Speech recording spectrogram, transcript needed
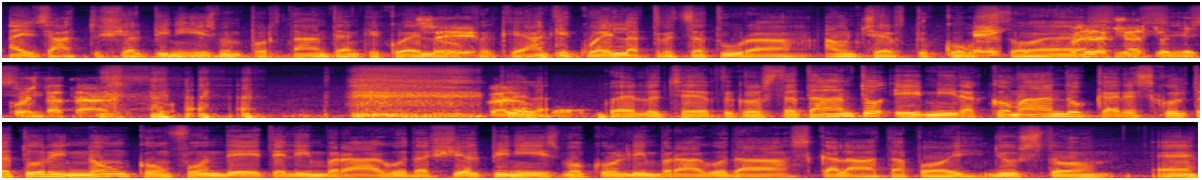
ah, esatto, sci alpinismo importante anche quello, Sì. perché anche quella attrezzatura ha un certo costo. Ecco, eh, quello sì, certo sì, che sì. costa tanto. Quello Quello, certo costa tanto e mi raccomando cari ascoltatori non confondete l'imbrago da sci alpinismo con l'imbrago da scalata poi, giusto? Eh?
